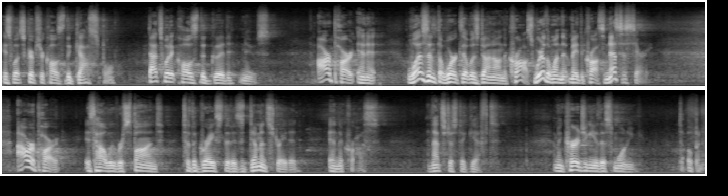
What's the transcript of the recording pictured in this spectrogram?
is what Scripture calls the gospel. That's what it calls the good news. Our part in it wasn't the work that was done on the cross. We're the one that made the cross necessary. Our part is how we respond to the grace that is demonstrated in the cross. And that's just a gift. I'm encouraging you this morning to open it.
